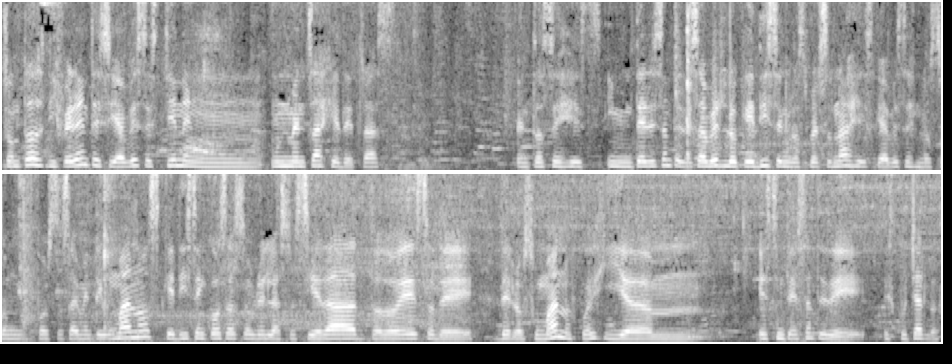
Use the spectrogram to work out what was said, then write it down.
Son todos diferentes y a veces tienen un, mensaje detrás. Entonces es interesante de saber lo que dicen los personajes, que a veces no son forzosamente humanos, que dicen cosas sobre la sociedad, todo eso de, de los humanos, pues, y em, es interesante de escucharlos.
